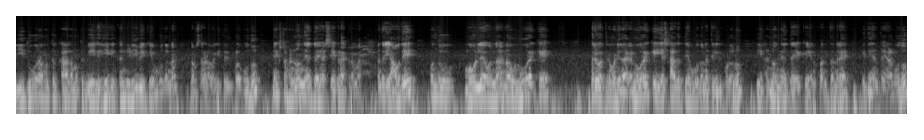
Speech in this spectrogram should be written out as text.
ಈ ದೂರ ಮತ್ತು ಕಾಲ ಮತ್ತು ವೇಗ ಹೇಗೆ ಕಂಡುಹಿಡಿಯಬೇಕು ಎಂಬುದನ್ನು ನಾವು ಸರಳವಾಗಿ ತಿಳಿದುಕೊಳ್ಳಬಹುದು ನೆಕ್ಸ್ಟ್ ಹನ್ನೊಂದನೇ ಅಧ್ಯಾಯ ಶೇಕಡಾ ಕ್ರಮ. ಅಂದರೆ ಯಾವುದೇ ಒಂದು ಮೌಲ್ಯವನ್ನು ನಾವು ನೂರಕ್ಕೆ ಪರಿವರ್ತನೆ ಮಾಡಿದಾಗ ನೂರಕ್ಕೆ ಎಷ್ಟಾಗುತ್ತೆ ಎಂಬುದನ್ನು ತಿಳಿದುಕೊಳ್ಳಲು ಈ ಹನ್ನೊಂದನೇ ಅಧ್ಯಾಯಕ್ಕೆ ಏನಪ್ಪ ಅಂತಂದರೆ ಇದೆ ಅಂತ ಹೇಳ್ಬೋದು.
